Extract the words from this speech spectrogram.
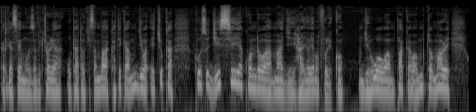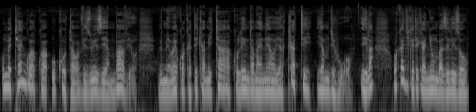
katika sehemu za Victoria, utata ukisambaa katika mji wa Echuka kuhusu jinsi ya kuondoa maji hayo ya mafuriko. Mji huo wa mpaka wa mto Mare umetengwa kwa ukuta wa vizuizi ambavyo vimewekwa katika mitaa kulinda maeneo ya kati ya mji huo, ila wakaji katika nyumba zilizo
